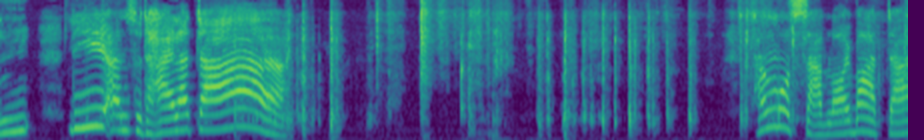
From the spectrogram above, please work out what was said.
นี่ นี่อันสุดท้ายแล้วจ้า ทั้งหมด 300 บาทจ้า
